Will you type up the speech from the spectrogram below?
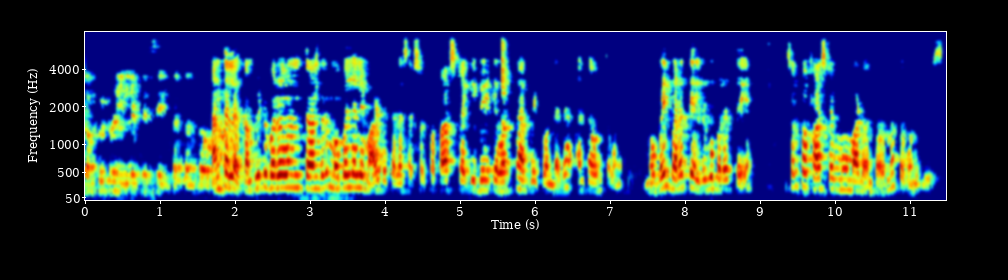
ಕಂಪ್ಯೂಟರ್ ಅಂತಲ್ಲ ಕಂಪ್ಯೂಟರ್ ಬರೋವಂತ ಅಂದ್ರೆ ಮೊಬೈಲಲ್ಲಿ ಮಾಡಬೇಕಲ್ಲ ಸರ್ ಸ್ವಲ್ಪ ಫಾಸ್ಟ್ ಆಗಿ ಬೇಗ ವರ್ಕ್ ಆಗಬೇಕು ಅಂದಾಗ ಅಂಥವ್ರನ್ನ ತಗೊಂಡಿದ್ವಿ ಮೊಬೈಲ್ ಬರುತ್ತೆ ಎಲ್ರಿಗೂ ಬರುತ್ತೆ. ಸ್ವಲ್ಪ ಫಾಸ್ಟ್ ಆಗಿ ಮೂವ್ ಮಾಡುವಂತವ್ರನ್ನ ತಗೊಂಡಿದ್ವಿ ಸರ್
